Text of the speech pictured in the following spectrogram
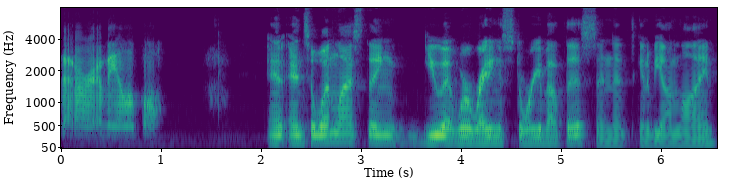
that are available. And, and, so, one last thing, you uh, we're writing a story about this, and it's going to be online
